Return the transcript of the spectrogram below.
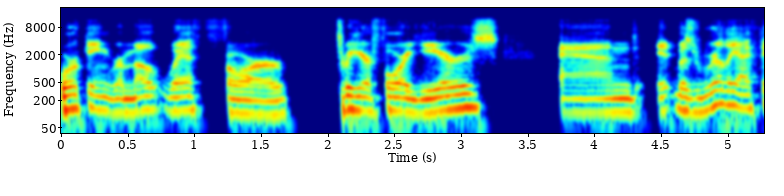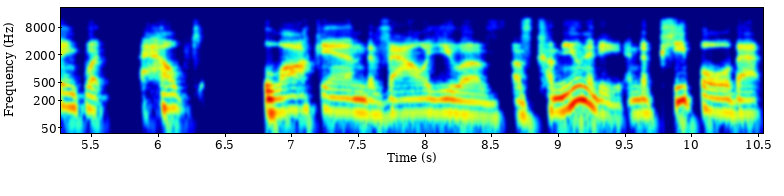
working remote with for three or four years. And it was really, I think, what helped lock in the value of, of community and the people that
